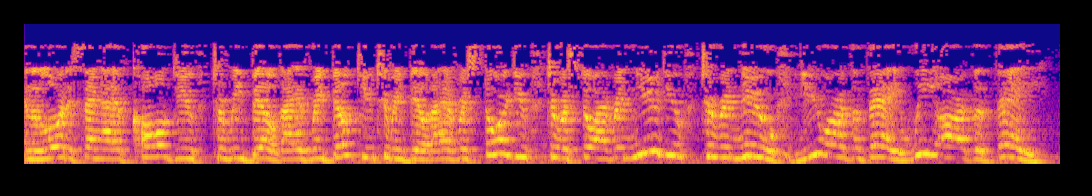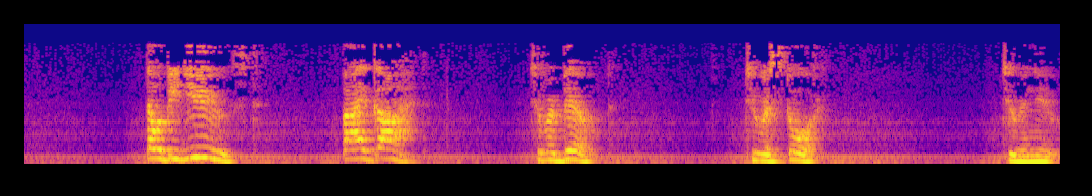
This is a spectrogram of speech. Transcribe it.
And the Lord is saying, I have called you to rebuild. I have rebuilt you to rebuild. I have restored you to restore. I've renewed you to renew. You are the they. We are the they that will be used by God to rebuild, to restore, to renew.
